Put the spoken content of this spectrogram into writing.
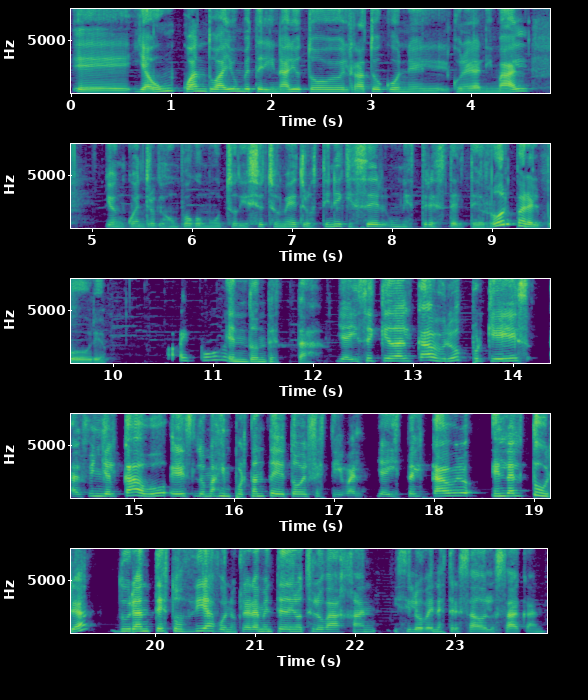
Eh, y aun cuando hay un veterinario todo el rato con el, con el animal, yo encuentro que es un poco mucho. 18 metros tiene que ser un estrés del terror para el pobre. Ay, pobre. en donde está. Y ahí se queda el cabro porque es, al fin y al cabo, es lo más importante de todo el festival. Y ahí está el cabro en la altura. Durante estos días, bueno, claramente de noche lo bajan y si lo ven estresado lo sacan,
